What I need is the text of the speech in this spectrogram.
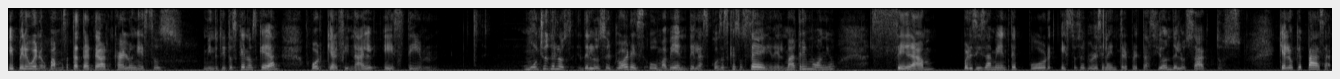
eh, pero bueno, vamos a tratar de abarcarlo en estos minutitos que nos quedan, porque al final, este muchos de los, de los errores, o más bien de las cosas que suceden en el matrimonio, se dan precisamente por estos errores en la interpretación de los actos. ¿Qué es lo que pasa?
